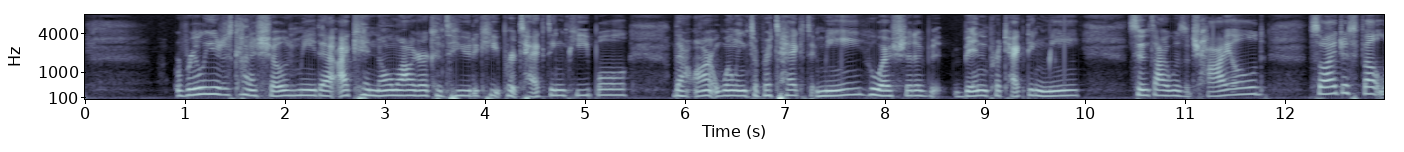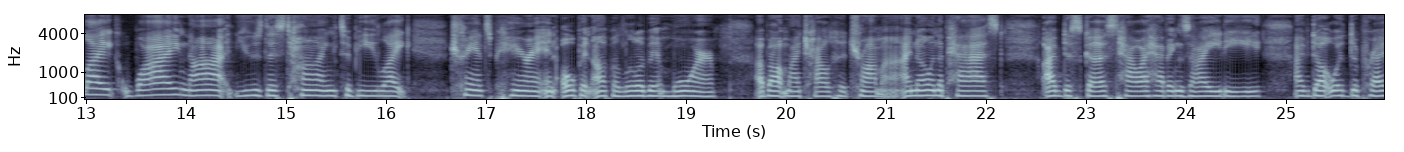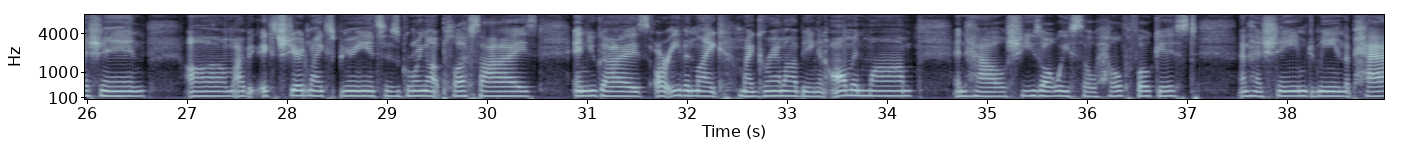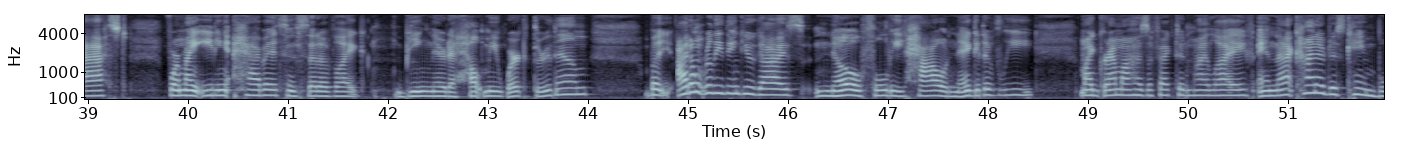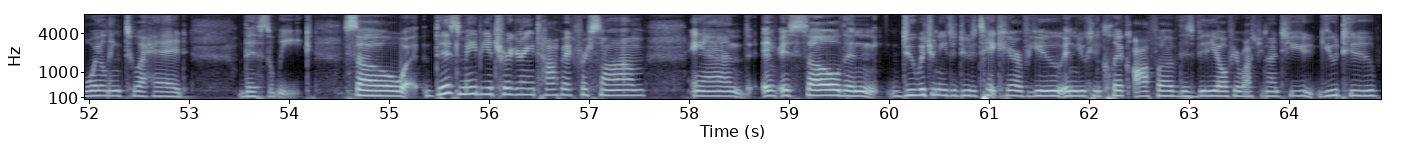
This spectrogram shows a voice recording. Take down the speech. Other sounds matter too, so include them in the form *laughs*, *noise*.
really just kind of showed me that I can no longer continue to keep protecting people that aren't willing to protect me, who I should have been protecting me since I was a child. So I just felt like, why not use this time to be like transparent and open up a little bit more about my childhood trauma? I know in the past I've discussed how I have anxiety, I've dealt with depression, um, I've shared my experiences growing up plus size, and you guys, or even like my grandma being an almond mom, and how she's always so health focused and has shamed me in the past for my eating habits instead of like being there to help me work through them. But I don't really think you guys know fully how negatively my grandma has affected my life, and that kind of just came boiling to a head this week. So, this may be a triggering topic for some. And if it's so, then do what you need to do to take care of you. And you can click off of this video if you're watching on YouTube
